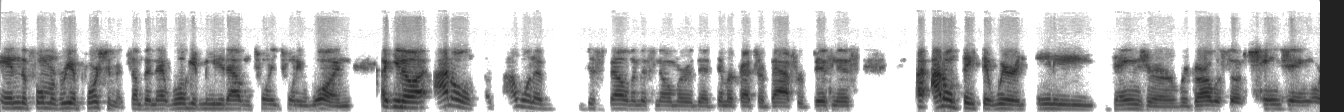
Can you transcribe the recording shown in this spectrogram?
in the form of reapportionment, something that will get meted out in 2021. You know, I, I don't, I want to dispel the misnomer that Democrats are bad for business. I, I don't think that we're in any danger, regardless of changing or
